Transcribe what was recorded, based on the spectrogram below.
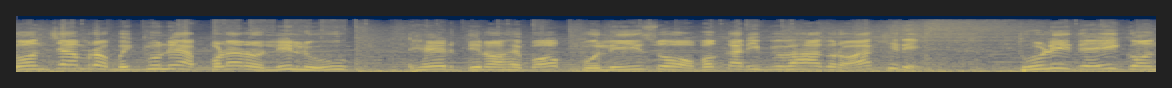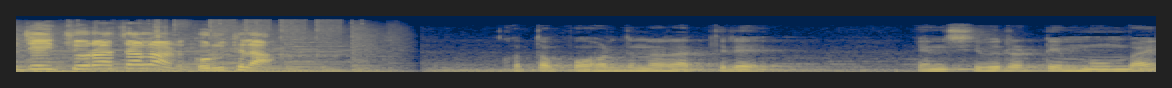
ଗଞ୍ଜାମର ବିଗୁନିଆପଡ଼ାର ଲିଲୁ ଢେର ଦିନ ହେବ ପୋଲିସ ଓ ଅବକାରୀ ବିଭାଗର ଆଖିରେ ଧୂଳି ଦେଇ ଗଞ୍ଜେଇ ଚୋରା ଚାଲାଣ କରୁଥିଲା। ଗତ ପହରଦିନ ରାତିରେ ଏନ୍ସିବିର ଟିମ୍ ମୁମ୍ବାଇ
